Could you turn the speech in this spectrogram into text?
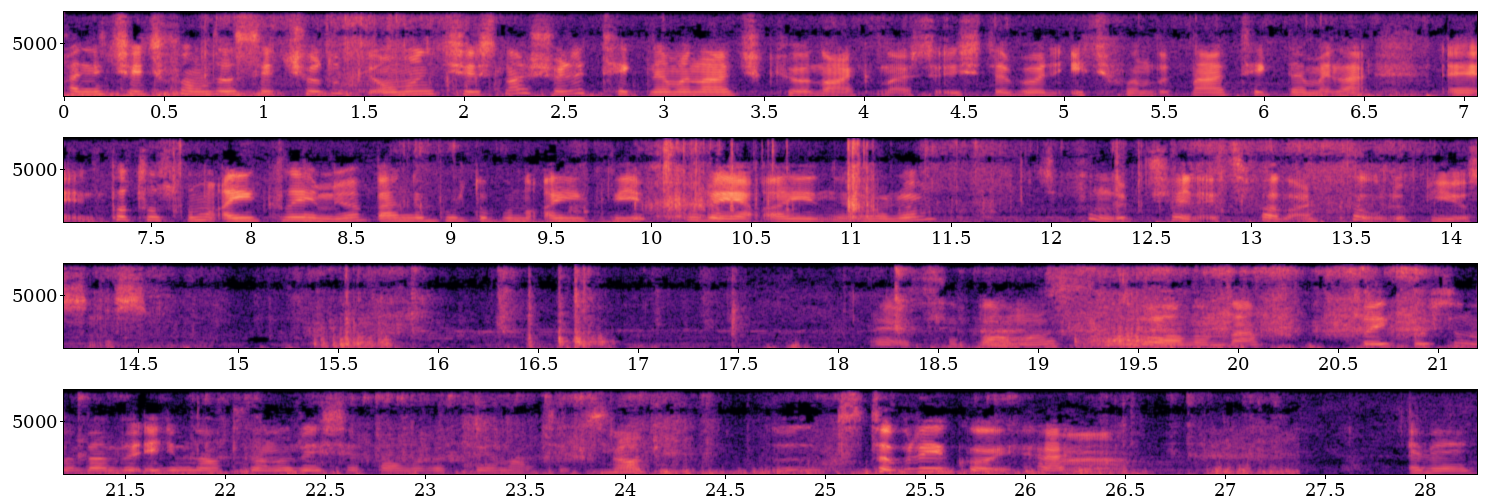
hani çeçil fındığı seçiyorduk ya onun içerisinden şöyle teklemeler çıkıyordu arkadaşlar. İşte böyle iç fındıklar, teklemeler. Ee, patos bunu ayıklayamıyor. Ben de burada bunu ayıklayıp buraya ayırıyorum. Fındık çerez falan kavurup yiyorsunuz. Evet, sehpamız doğalından. Sayı koysun da ben böyle elimin altından oraya sehpa olarak koyamam tepsi. Ne yapayım? Tabureye koy. Ha. Ha. Evet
